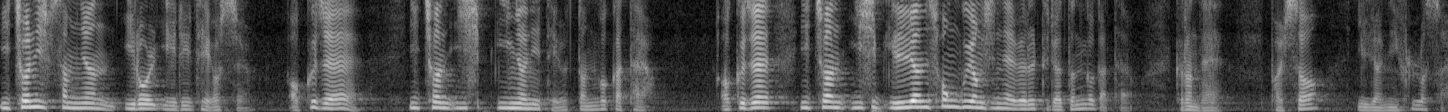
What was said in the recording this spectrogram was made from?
2023년 1월 1일이 되었어요. 엊그제 2022년이 되었던 것 같아요. 엊그제 2021년 송구영신 예배를 드렸던 것 같아요. 그런데 벌써 1년이 흘렀어요.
